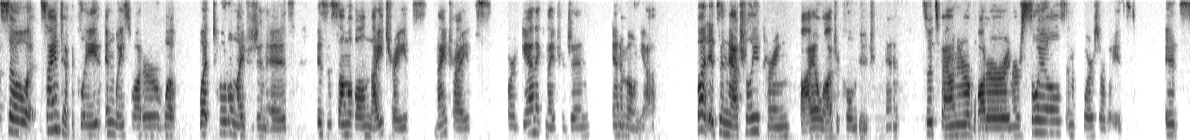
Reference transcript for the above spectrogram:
so scientifically in wastewater, what what total nitrogen is is the sum of all nitrates, nitrites, organic nitrogen, and ammonia but it's a naturally occurring biological nutrient. So it's found in our water, in our soils, and of course our waste. It's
